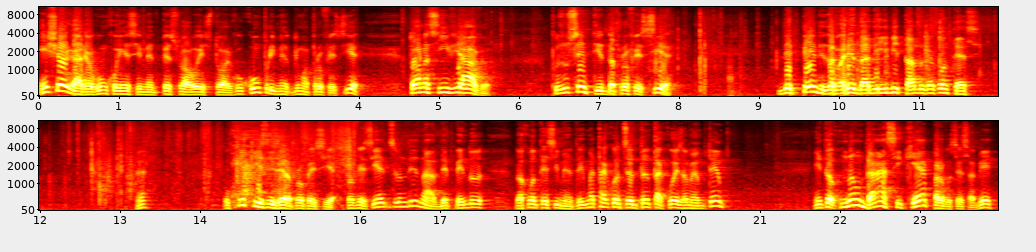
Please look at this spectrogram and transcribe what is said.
Enxergar em algum conhecimento pessoal ou histórico o cumprimento de uma profecia torna-se inviável, pois o sentido da profecia depende da variedade ilimitada do que acontece. Né? O que quis dizer a profecia? A profecia não diz nada, depende do, do acontecimento. Mas está acontecendo tanta coisa ao mesmo tempo? Então, não dá sequer para você saber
